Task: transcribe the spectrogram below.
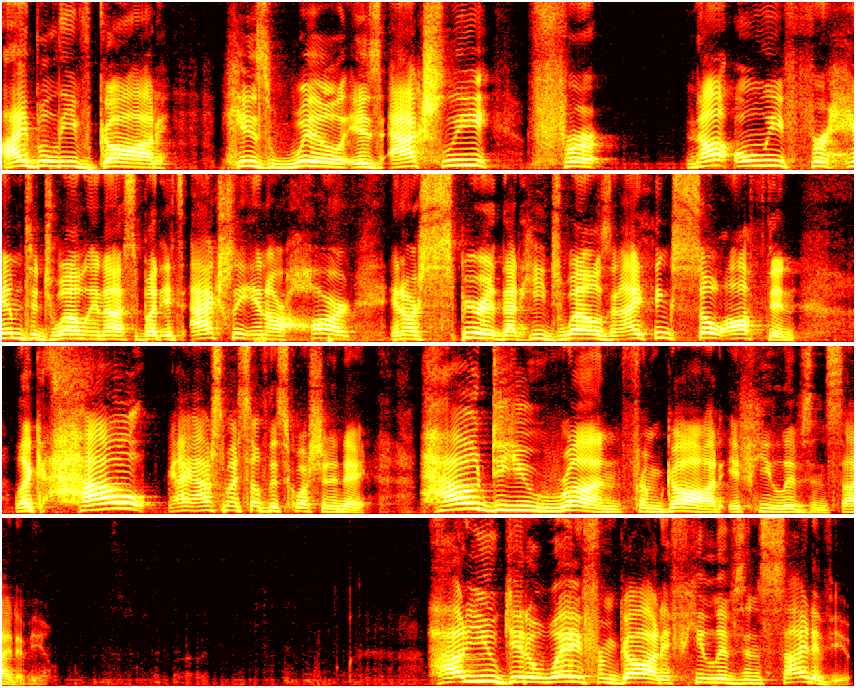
I believe God his will is actually for not only for him to dwell in us, but it's actually in our heart, in our spirit that he dwells. And I think so often, like how I ask myself this question today how do you run from God if He lives inside of you? How do you get away from God if He lives inside of you?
